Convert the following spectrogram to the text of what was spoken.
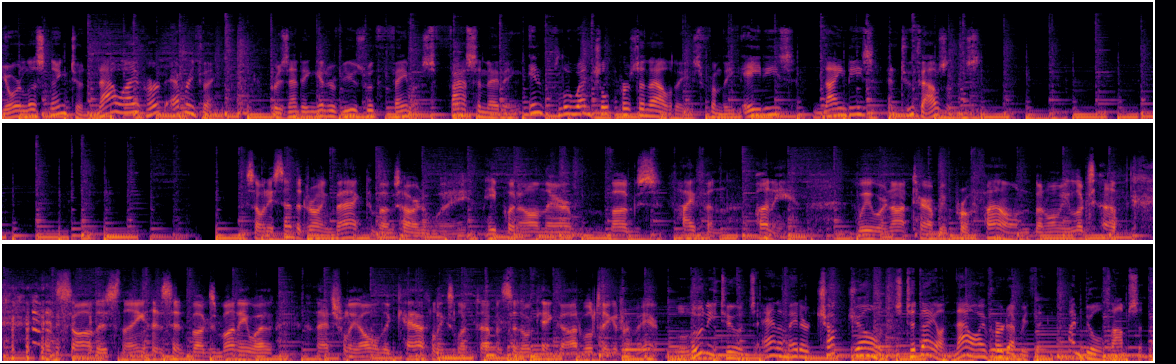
You're listening to Now I've Heard Everything, presenting interviews with famous, fascinating, influential personalities from the 80s, 90s, and 2000s. So when he sent the drawing back to Bugs Hardaway, he put on there Bugs hyphen Bunny. We were not terribly profound, but when we looked up and saw this thing and said Bugs Bunny, well, naturally all the Catholics looked up and said, okay, God, we'll take it from here. Looney Tunes animator Chuck Jones, today on Now I've Heard Everything. I'm Bill Thompson.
